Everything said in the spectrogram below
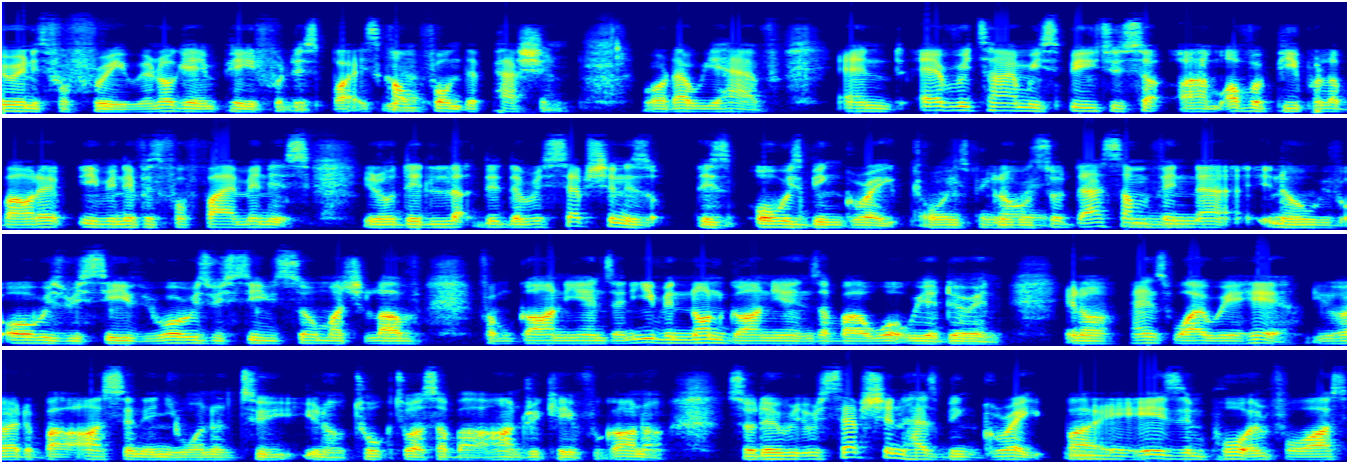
doing is for free. We're not getting paid for this, but it's come Yeah. from the passion well, that we have. And every time we speak to um, other people about it, even if it's for five minutes, you know, the the, the reception is is always been great. Always been You know, great. so that's something that you know we've always received. We've always received so much love from Ghanaians and even non-Ghanaians about what we are doing. You know, hence why we're here. You heard about us and then you wanted to you know talk to us about 100k for Ghana. So the reception has been great, but Mm. it is important for us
